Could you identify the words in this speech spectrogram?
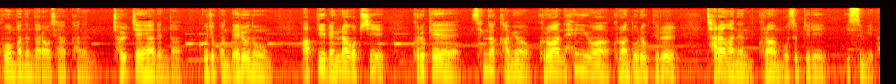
구원받는다라고 생각하는 절제해야 된다. 무조건 내려놓음. 앞뒤 맥락 없이 그렇게 생각하며 그러한 행위와 그러한 노력들을 자랑하는 그러한 모습들이 있습니다.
